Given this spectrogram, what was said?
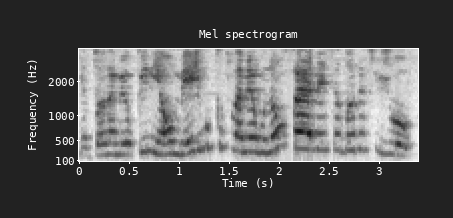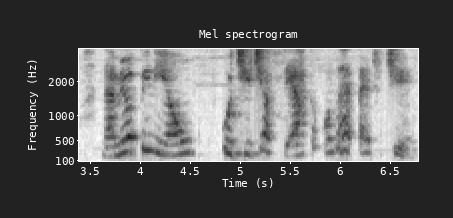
Então, na minha opinião, mesmo que o Flamengo não saia vencedor desse jogo, na minha opinião, o Tite acerta quando repete o time.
